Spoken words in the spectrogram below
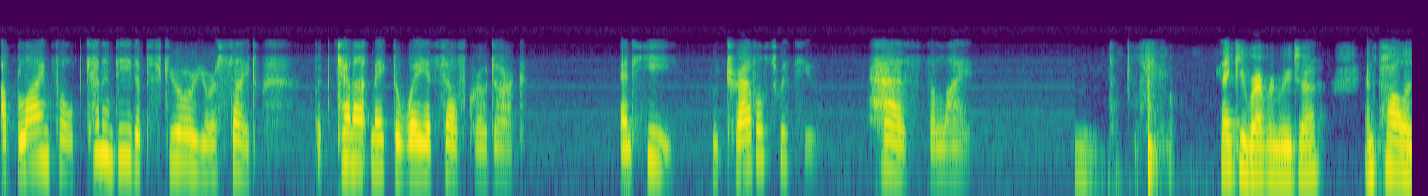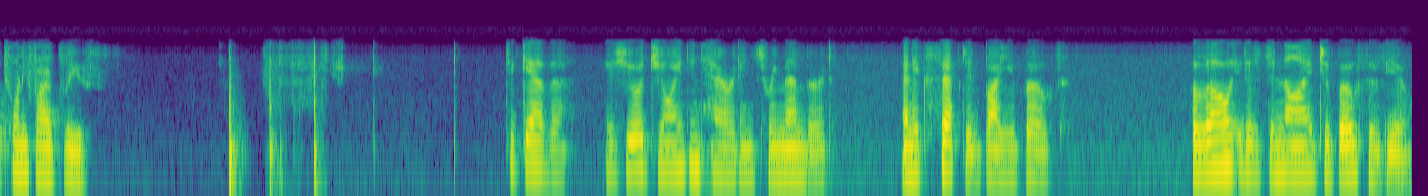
A blindfold can indeed obscure your sight, but cannot make the way itself grow dark. And he who travels with you has the light. Thank you, Reverend Reja. And Paula, 25, please. Together is your joint inheritance remembered and accepted by you both. Alone it is denied to both of you.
